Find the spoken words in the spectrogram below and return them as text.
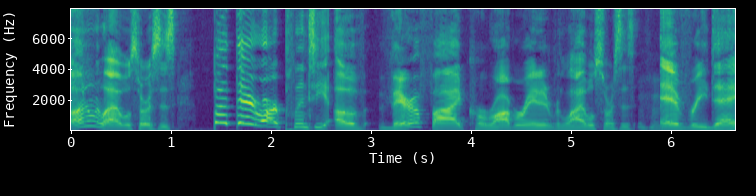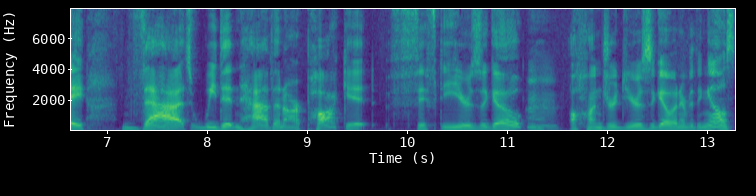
unreliable sources, but there are plenty of verified, corroborated, reliable sources mm-hmm. every day that we didn't have in our pocket 50 years ago, mm-hmm. a 100 years ago, and everything else.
